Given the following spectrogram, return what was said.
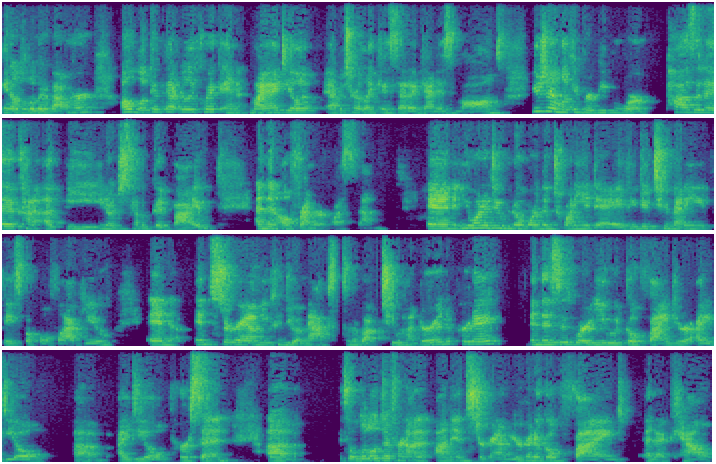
and a little bit about her. I'll look at that really quick. And my ideal avatar, like I said, again, is moms. Usually I'm looking for people who are positive, kind of upbeat, you know, just have a good vibe. And then I'll friend request them. And you want to do no more than 20 a day. If you do too many, Facebook will flag you. And Instagram, you can do a max of about 200 per day. And this is where you would go find your ideal um, ideal person. Um, it's a little different on, on Instagram. You're going to go find an account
